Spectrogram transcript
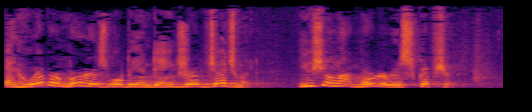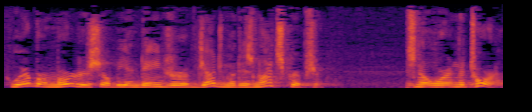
and whoever murders will be in danger of judgment. You shall not murder is Scripture. Whoever murders shall be in danger of judgment is not Scripture. It's nowhere in the Torah.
